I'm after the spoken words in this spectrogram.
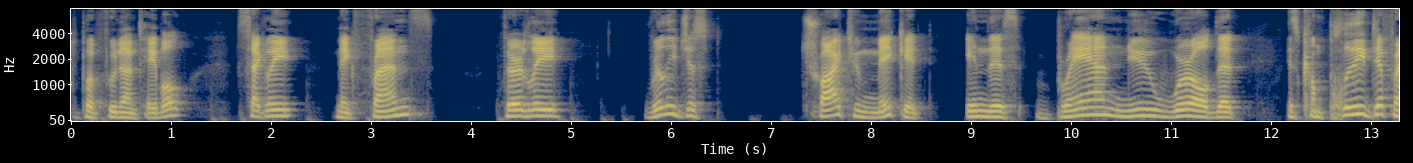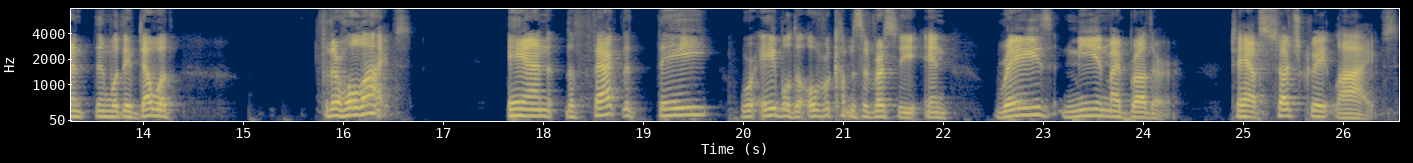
to put food on table. Secondly, make friends. Thirdly, really just try to make it in this brand new world that is completely different than what they've dealt with for their whole lives. And the fact that they were able to overcome this adversity and raise me and my brother to have such great lives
